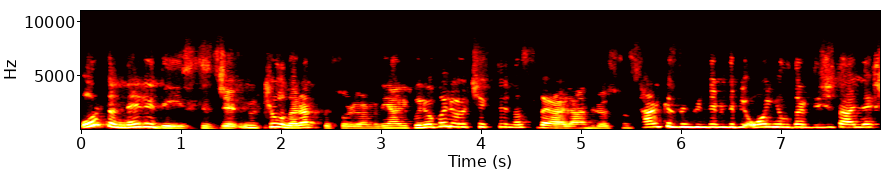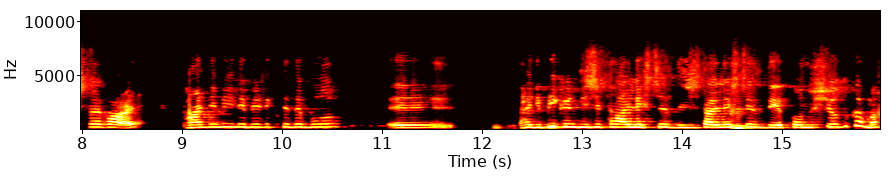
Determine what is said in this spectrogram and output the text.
orada neredeyiz sizce? Ülke olarak da soruyorum. Yani global ölçekte nasıl değerlendiriyorsunuz? Herkesin gündeminde bir 10 yıldır dijitalleşme var. Pandemiyle birlikte de bu e, hani bir gün dijitalleşeceğiz, dijitalleşeceğiz diye konuşuyorduk ama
